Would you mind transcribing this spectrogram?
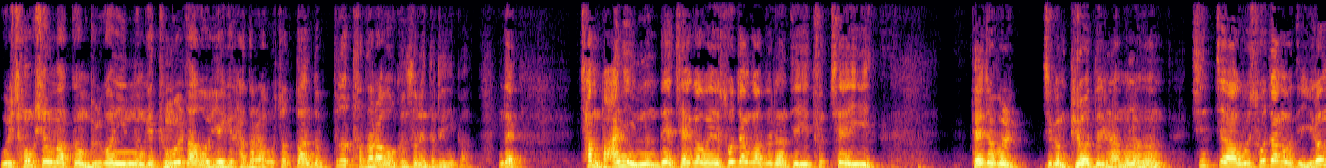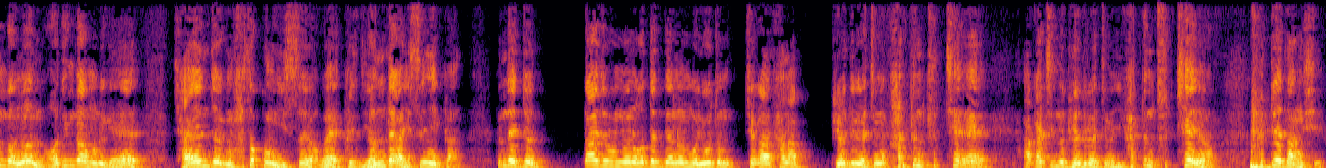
우리 청국시만큼 물건이 있는 게 드물다고 얘기를 하더라고. 저 또한 또 뿌듯하더라고. 그 소리 들으니까. 근데 참 많이 있는데 제가 왜 소장가들한테 이 투체 이 대접을 지금 비워드리냐면은 진짜 우리 소장가한테 이런 거는 어딘가 모르게 자연적인 화석공이 있어요. 왜? 그 연대가 있으니까. 근데 이제 따져보면 어떤 때는 뭐 요즘 제가 하나 비워드리겠지만 같은 투체에 아까 지도 비워드렸지만 이 같은 투체예요. 그때 당시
